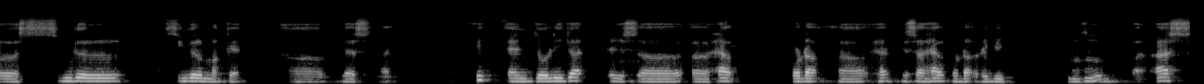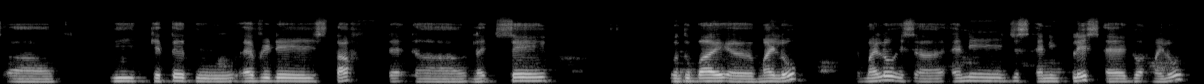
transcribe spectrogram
a single single market. Uh, just like Fit and Jolly Gut is a, a health product. Uh, health is a health product review. So, but us, uh, we cater to everyday stuff that, uh, like say, want to buy a Milo. Milo is uh, any just any place I got Milo.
